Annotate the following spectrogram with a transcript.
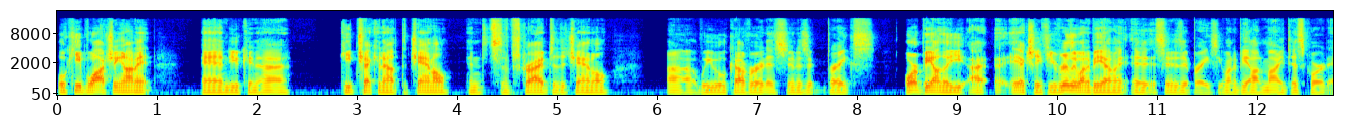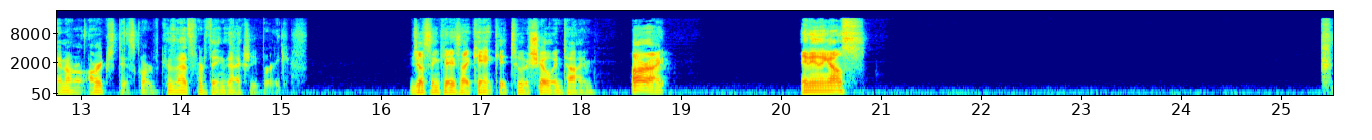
We'll keep watching on it, and you can uh, keep checking out the channel and subscribe to the channel. Uh, we will cover it as soon as it breaks, or be on the. Uh, actually, if you really want to be on it as soon as it breaks, you want to be on my Discord and our Arch Discord because that's where things actually break. Just in case I can't get to a show in time. All right. Anything else?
